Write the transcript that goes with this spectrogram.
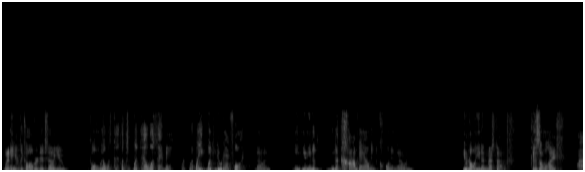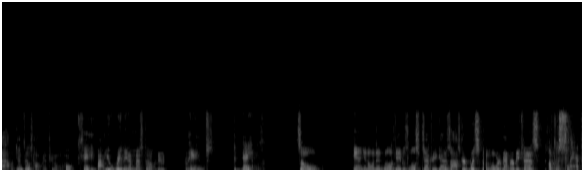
when he has to come over to tell you, going, Will, what the, what, what the hell was that, man? What, what, wait, what'd you do that for? You know, and you need to, you need to calm down and go in there and you know you done messed up. Because I'm like, wow, Denzel's talking to him. Okay, wow, you really done messed up, dude. I mean, damn. So, and you know, and then Will gave his little speech after he got his Oscar, which one will remember because of the slap.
